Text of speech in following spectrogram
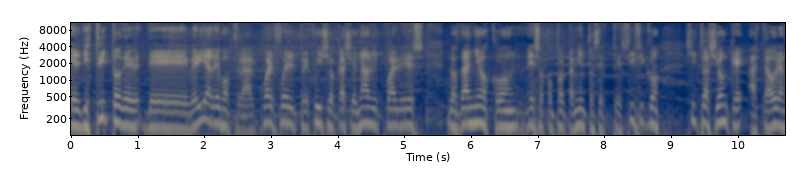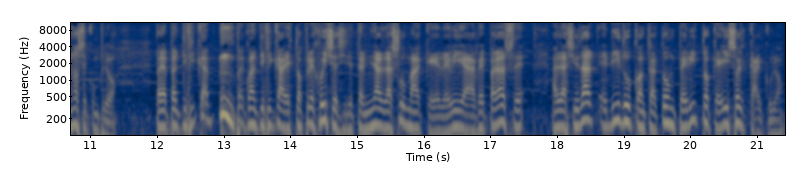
El distrito debería demostrar cuál fue el prejuicio ocasionado y cuáles los daños con esos comportamientos específicos, situación que hasta ahora no se cumplió. Para cuantificar, para cuantificar estos prejuicios y determinar la suma que debía repararse, a la ciudad el IDU contrató un perito que hizo el cálculo.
